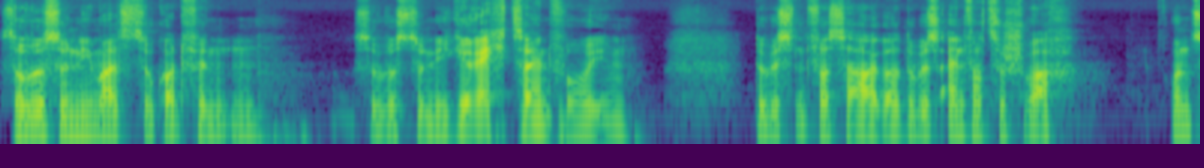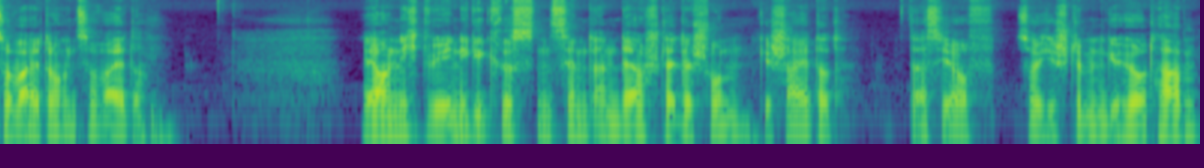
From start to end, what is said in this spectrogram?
so wirst du niemals zu Gott finden, so wirst du nie gerecht sein vor ihm. Du bist ein Versager, du bist einfach zu schwach und so weiter und so weiter. Ja, und nicht wenige Christen sind an der Stelle schon gescheitert, dass sie auf solche Stimmen gehört haben.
